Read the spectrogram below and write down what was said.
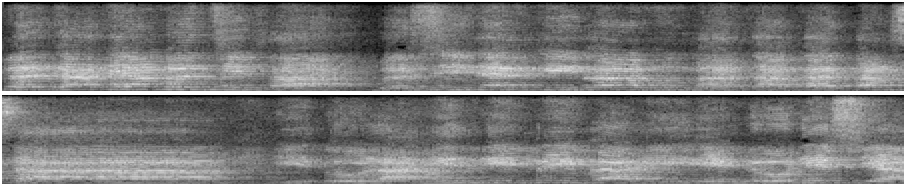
berkarya mencipta bersinergi bangun martabat bangsa. Itulah inti pribadi Indonesia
